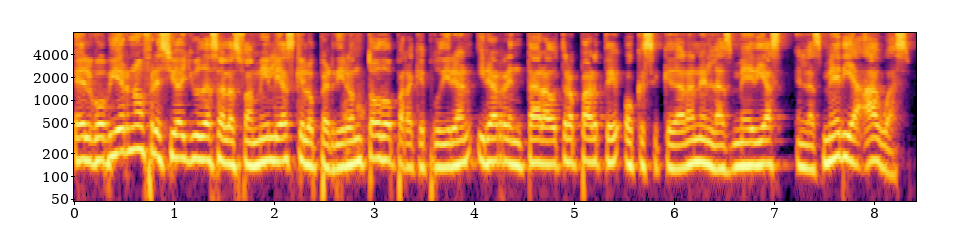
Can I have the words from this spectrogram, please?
El gobierno ofreció ayudas a las familias que lo perdieron todo para que pudieran ir a rentar a otra parte o que se quedaran en las medias, en las media aguas,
